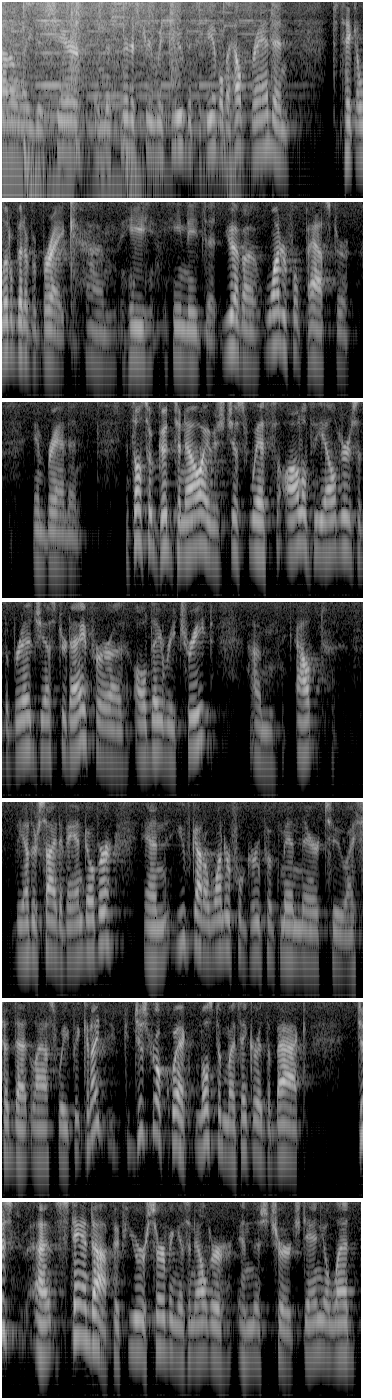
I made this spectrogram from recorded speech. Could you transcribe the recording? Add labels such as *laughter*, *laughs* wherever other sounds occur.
not only to share in this ministry with you, but to be able to help Brandon to take a little bit of a break. Um, he, he needs it. You have a wonderful pastor in Brandon. It's also good to know I was just with all of the elders of the bridge yesterday for an all day retreat um, out the other side of Andover. And you've got a wonderful group of men there too. I said that last week. But can I, just real quick, most of them I think are at the back. Just uh, stand up if you're serving as an elder in this church. Daniel led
